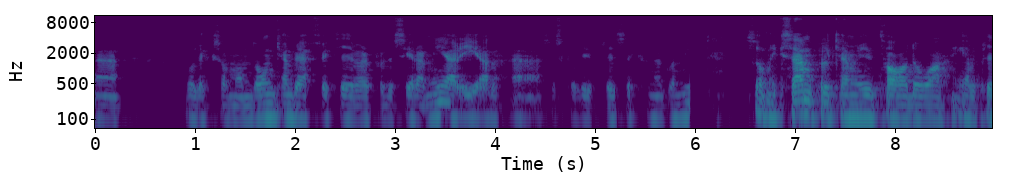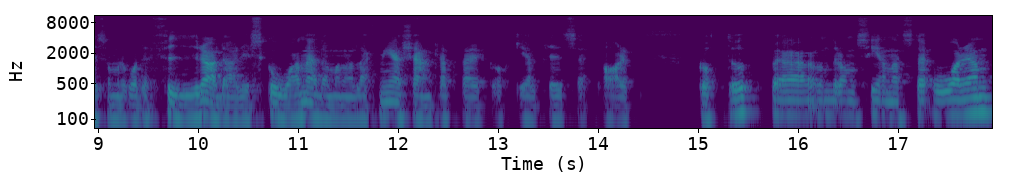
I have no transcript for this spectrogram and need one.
Eh, och liksom om de kan bli effektivare och producera mer el eh, så skulle ju priset kunna gå ner. Som exempel kan vi ju ta då elprisområde 4 där i Skåne där man har lagt ner kärnkraftverk och elpriset har gått upp eh, under de senaste åren.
